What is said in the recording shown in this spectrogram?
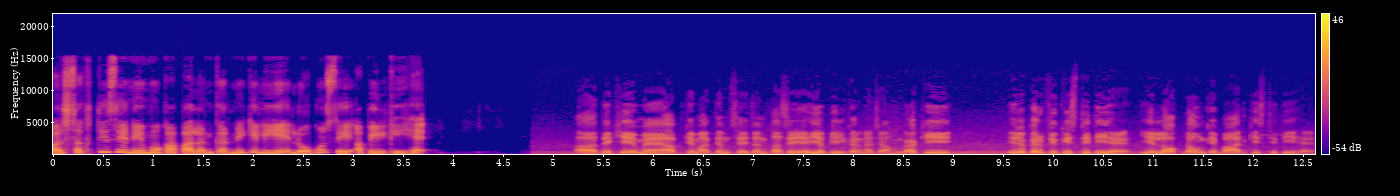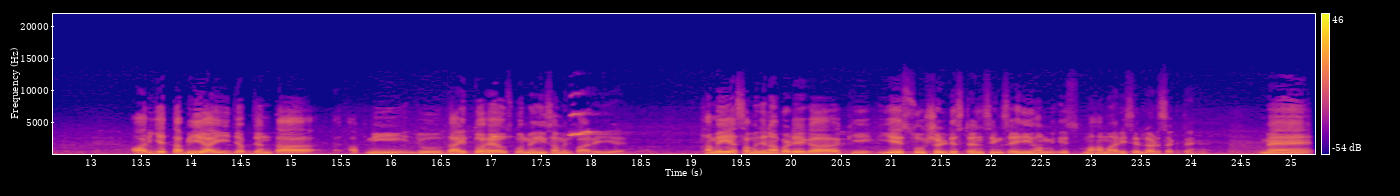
और सख्ती से नियमों का पालन करने के लिए लोगों से अपील की है। देखिए, मैं आपके माध्यम से जनता से यही अपील करना चाहूँगा कि ये जो कर्फ्यू की स्थिति है, ये लॉकडाउन के बाद की स्थिति है। और ये तभी आई जब जनता अपनी जो दायित्व है, उसको नहीं समझ पा रही है। हमें यह समझना पड़ेगा कि ये सोशल डिस्टेंसिंग से ही हम इस महामारी से लड़ सकते हैं। मैं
